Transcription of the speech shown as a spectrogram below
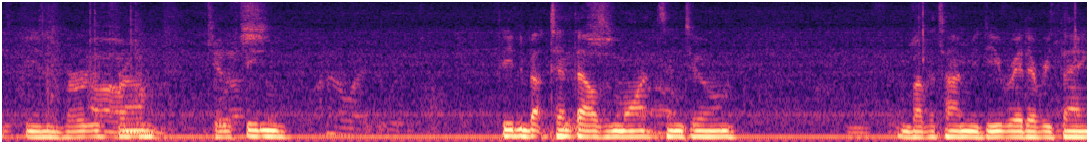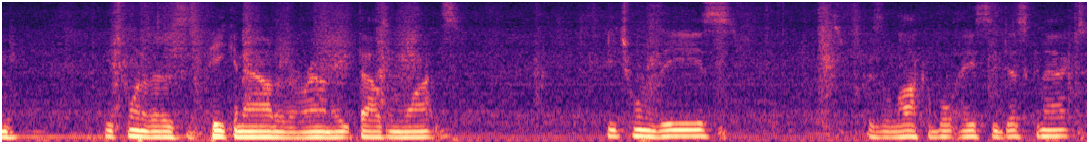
is being inverted um, from. So we're feeding, feeding about 10,000 watts into them. And by the time you derate everything, each one of those is peaking out at around 8,000 watts. Each one of these is a lockable AC disconnect.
